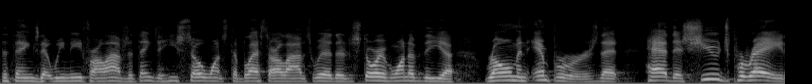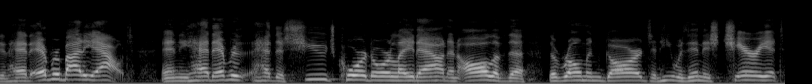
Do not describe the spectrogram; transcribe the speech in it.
the things that we need for our lives, the things that He so wants to bless our lives with. There's a story of one of the uh, Roman emperors that had this huge parade and had everybody out and he had every had this huge corridor laid out and all of the, the Roman guards and he was in his chariot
